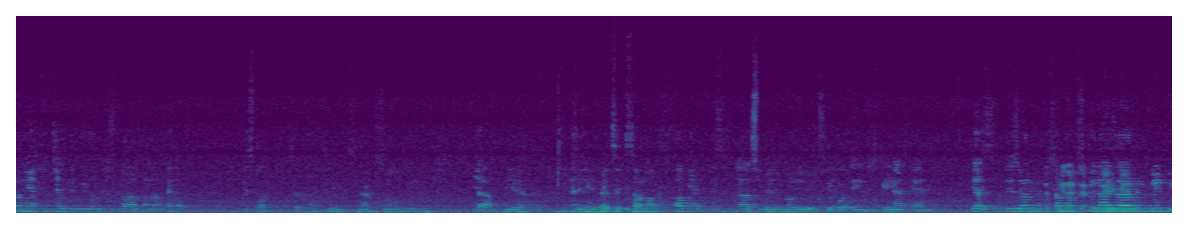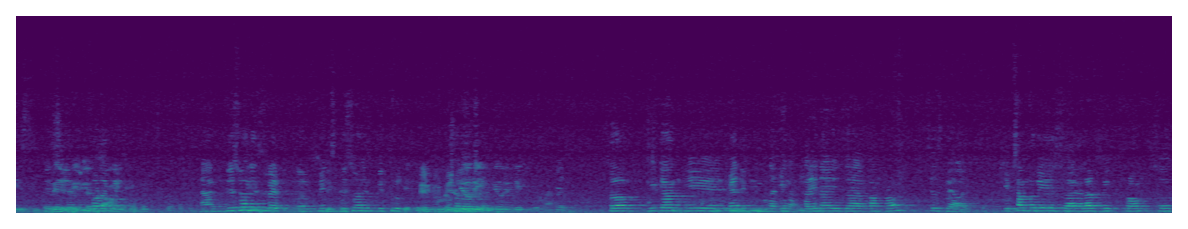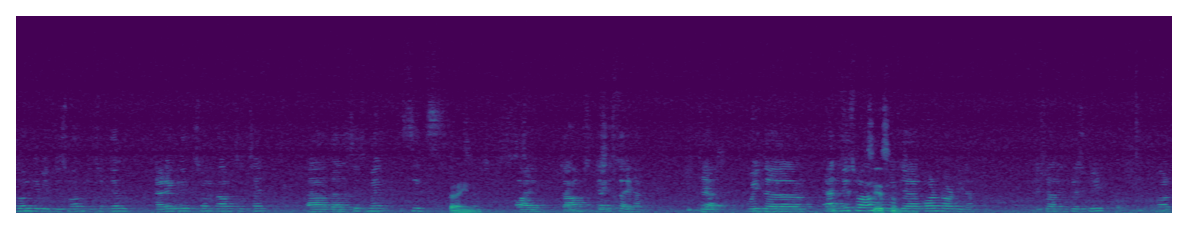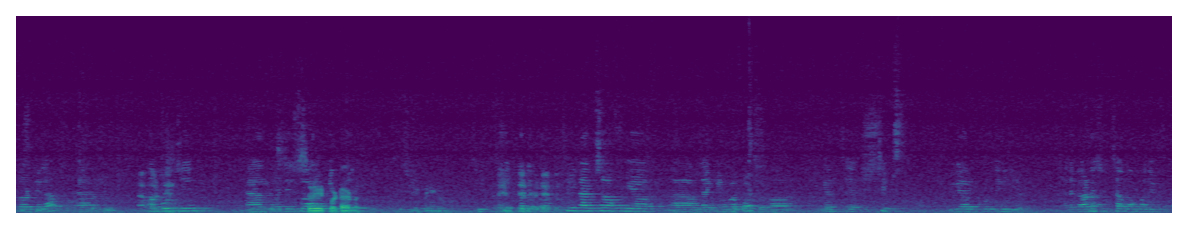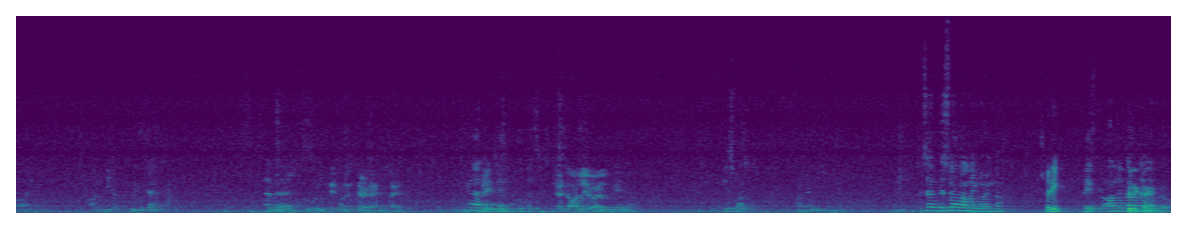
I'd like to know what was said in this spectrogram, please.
one you have to change it because this uh, color fed up. This one, so, Actually, it's not so greenish. yeah. We are Then you it mix as it a some of, okay, this is the. Spelling only is. You put in spinach and Yes, this one, The some of spinach and green and green peas. Green peas. For the green. And this one is red, uh, means this one is beetroot. Beetroot. Which one is puree, red? puree beetroot. Yes. So we can uh, add it in tahina. Tahina is uh, come from sesame oil. If somebody is uh, allergic from, so don't give it this one. You should tell directly this one comes inside uh, the sesame seeds Tahina. oil comes. This is tahina. Yeah. With uh, and this one Sesame. with uh, corn tortilla. This one is crispy corn tortilla and abuji and this one Sweet potato. Sweet potato. Three types of we have uh, and garnish with some of olive oil on here. Which type? And side. This is third and side. And you can put the sesame And olive oil. This one. So sir, this one only going no? Sorry? This only Three tortilla.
